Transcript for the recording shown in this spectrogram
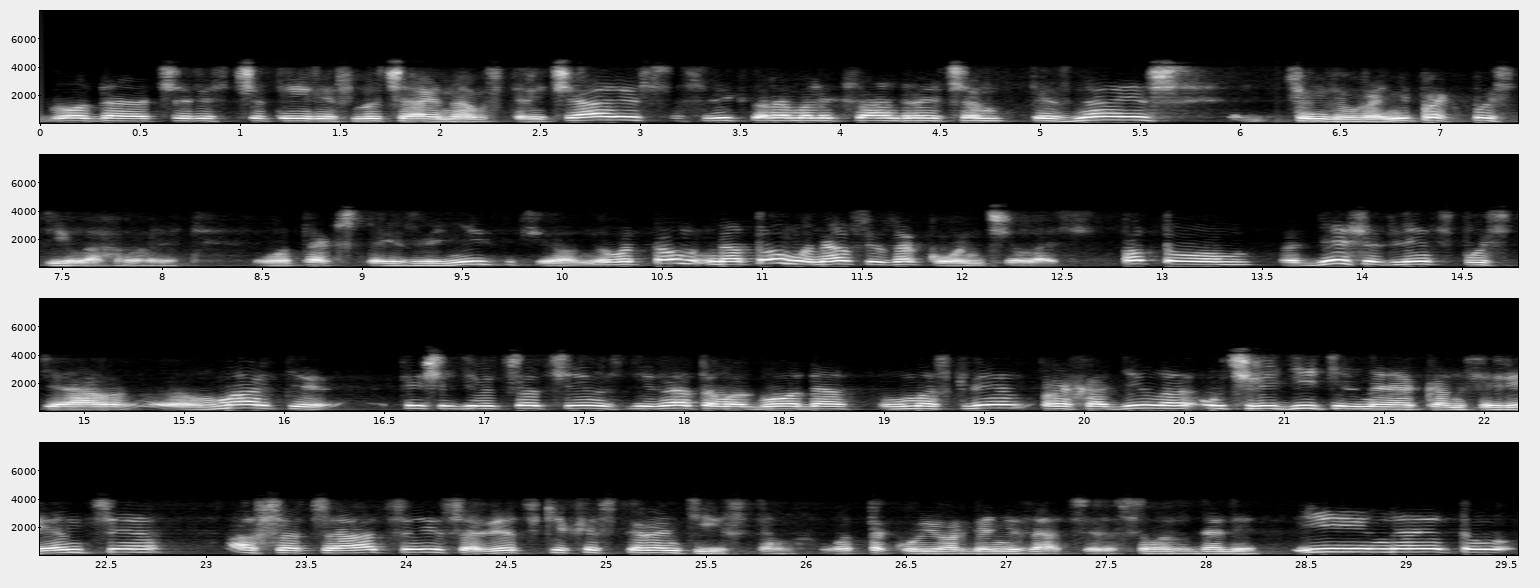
года через четыре случайно встречаюсь с Виктором Александровичем. Ты знаешь, цензура не пропустила, говорит. Вот так что извини, все. Ну вот том, на том у нас и закончилось. Потом, 10 лет спустя, в марте 1979 года в Москве проходила учредительная конференция Ассоциации советских эсперантистов. Вот такую организацию создали. И на эту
